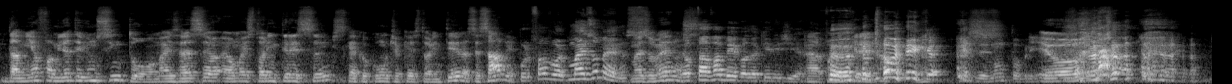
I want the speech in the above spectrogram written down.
da minha família teve um sintoma, mas essa é uma história interessante. Você quer que eu conte aqui a história inteira? Você sabe? Por favor, mais ou menos. Mais ou menos? Eu tava bêbado aquele dia. Ah, pode crer. tô brincando. Quer dizer, não tô brincando. Eu.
